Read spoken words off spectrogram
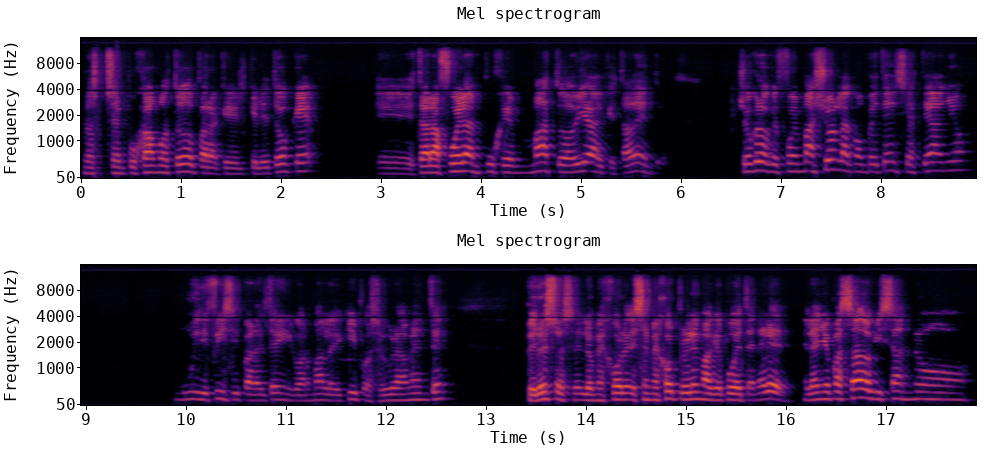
nos empujamos todos para que el que le toque eh, estar afuera empuje más todavía al que está adentro. Yo creo que fue mayor la competencia este año, muy difícil para el técnico armar el equipo seguramente, pero eso es, lo mejor, es el mejor problema que puede tener él. El año pasado quizás no,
